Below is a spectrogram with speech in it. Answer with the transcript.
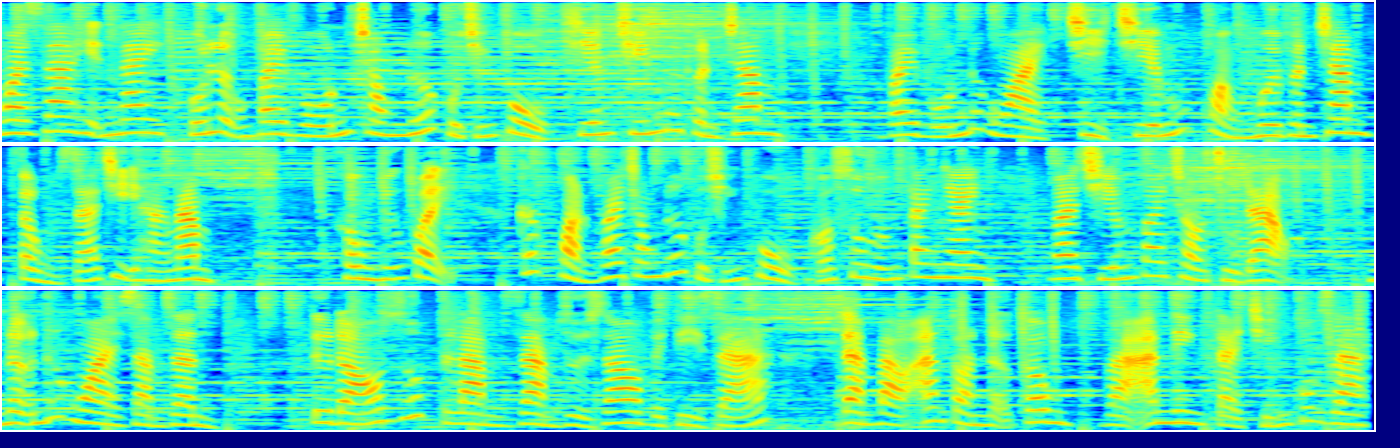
Ngoài ra hiện nay, khối lượng vay vốn trong nước của chính phủ chiếm 90%, vay vốn nước ngoài chỉ chiếm khoảng 10% tổng giá trị hàng năm. Không những vậy, các khoản vay trong nước của chính phủ có xu hướng tăng nhanh và chiếm vai trò chủ đạo, nợ nước ngoài giảm dần, từ đó giúp làm giảm rủi ro về tỷ giá, đảm bảo an toàn nợ công và an ninh tài chính quốc gia.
